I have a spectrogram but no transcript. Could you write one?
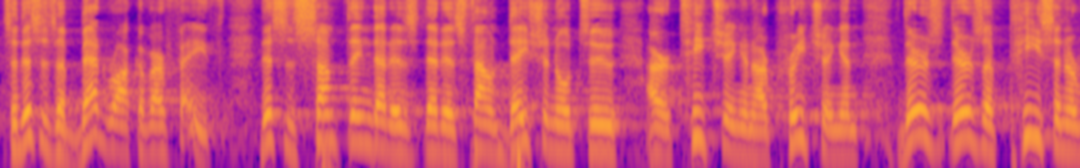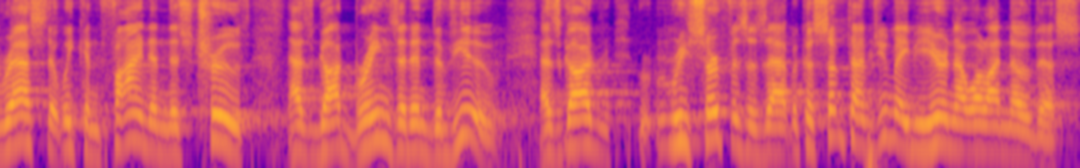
So this is a bedrock of our faith. This is something that is that is foundational to our teaching and our preaching. And there's there's a peace and a rest that we can find in this truth as God brings it into view, as God resurfaces that. Because sometimes you may be hearing that, well, I know this.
